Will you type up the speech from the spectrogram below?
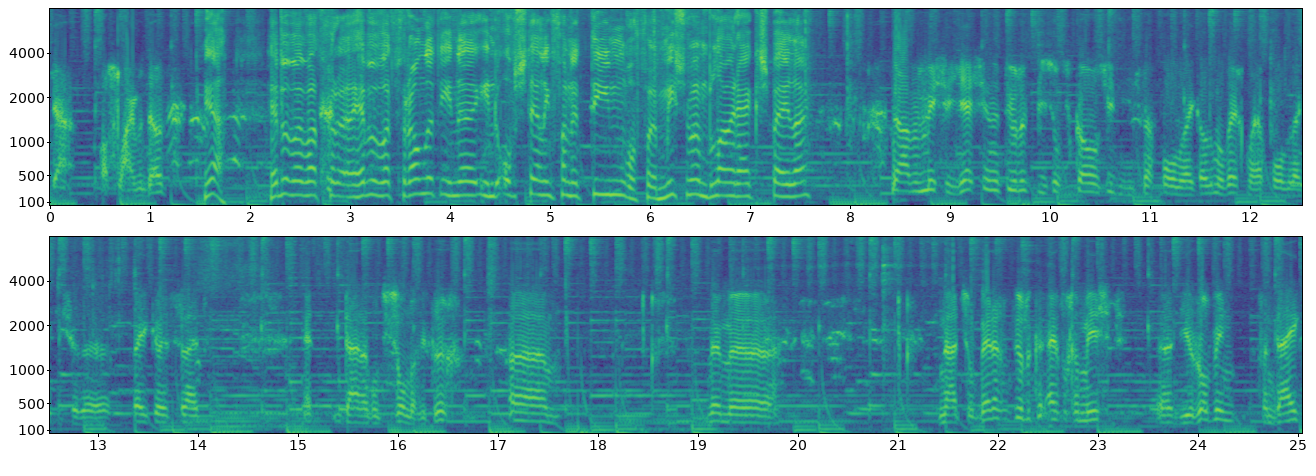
Ja, als slijmen dood. Ja, hebben we wat, hebben we wat veranderd in de, in de opstelling van het team? Of eh, missen we een belangrijke speler? Nou, we missen Jesse natuurlijk. Die is op vakantie. Die is naar volgende week ook nog weg. Maar volgende week is er de bekerwedstrijd. En daarna komt hij zondag weer terug. Ehm, we hebben uh, Berg natuurlijk even gemist. Eh, die Robin van Dijk.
